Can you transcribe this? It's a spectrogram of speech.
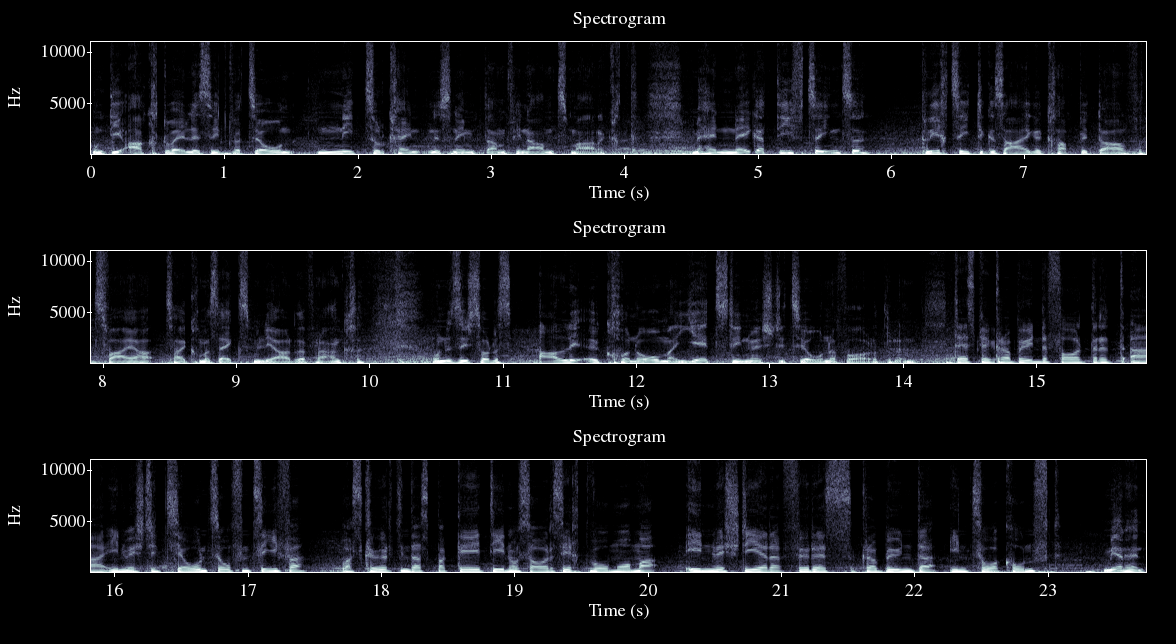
und die aktuelle Situation nicht zur Kenntnis nimmt am Finanzmarkt. Wir haben Negativzinsen gleichzeitig ein Eigenkapital von 2,6 Milliarden Franken. Und es ist so, dass alle Ökonomen jetzt Investitionen fordern. Die SP Graubünden fordert eine Investitionsoffensive. Was gehört in das Paket in aus eurer Sicht? Wo muss man investieren für ein Graubünden in Zukunft? Wir haben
